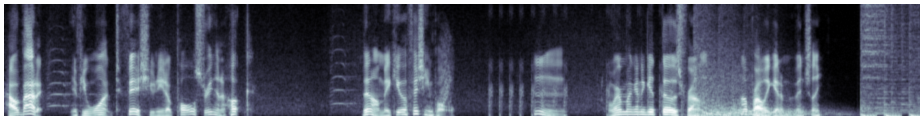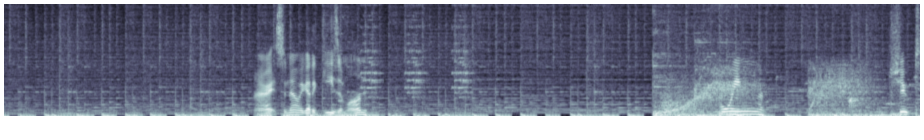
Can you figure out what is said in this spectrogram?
How about it? If you want to fish, you need a pole, string, and a hook. Then I'll make you a fishing pole. Hmm. Where am I going to get those from? I'll probably get them eventually. Alright, so now we got a Gizamon. Boing! Shoot!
